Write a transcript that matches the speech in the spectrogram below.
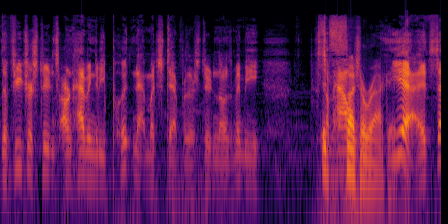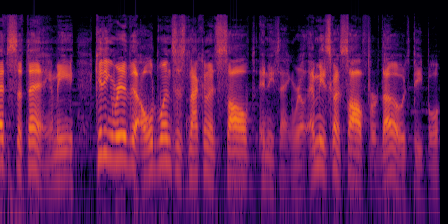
the future students aren't having to be put in that much debt for their student loans. Maybe It's somehow such a racket. Yeah, it's that's the thing. I mean, getting rid of the old ones is not going to solve anything really. I mean, it's going to solve for those people,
